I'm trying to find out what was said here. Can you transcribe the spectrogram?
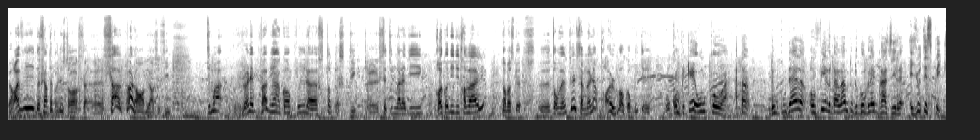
Ravi de faire ta connaissance. Euh, sympa l'ambiance ici. Dis-moi, je n'ai pas bien compris la stochastique. C'est une maladie reconnue du travail? Non, parce que euh, ton métier, ça m'a l'air drôlement compliqué. On compliqué un peu. Attends, d'un coup d'aile, on file dans l'Inde de Google Brésil et je t'explique.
